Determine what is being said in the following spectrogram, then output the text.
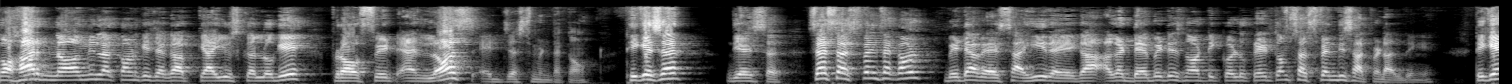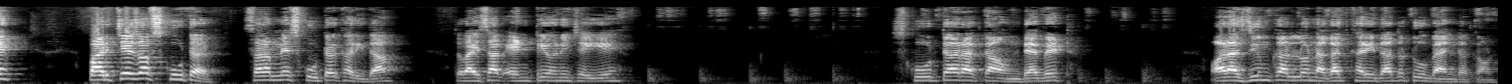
तो हर नॉमिनल अकाउंट की जगह आप क्या यूज़ कर लोगे? Profit and loss adjustment account ठीक है sir yes sir sir suspense account बेटा वैसा ही रहेगा। अगर debit is not equal to credit तो हम सस्पेंस भी साथ में डाल देंगे। ठीक है? परचेज ऑफ़ स्कूटर सर हमने स्कूटर खरीदा। तो भाई साहब एंट्री होनी चाहिए। स्कूटर अकाउंट डेबिट और अज्यूम कर लो, नगद खरीदा तो टू बैंक अकाउंट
